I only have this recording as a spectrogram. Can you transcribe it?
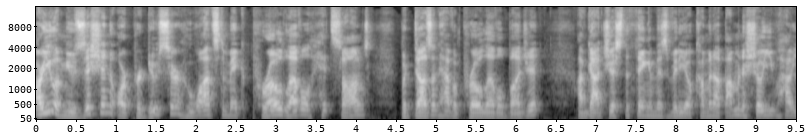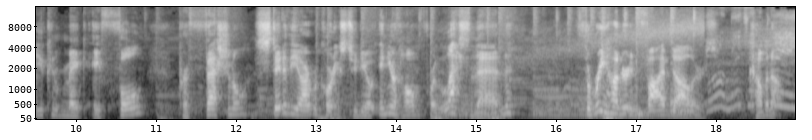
Are you a musician or producer who wants to make pro level hit songs but doesn't have a pro level budget? I've got just the thing in this video coming up. I'm going to show you how you can make a full, professional, state of the art recording studio in your home for less than $305. Coming up.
